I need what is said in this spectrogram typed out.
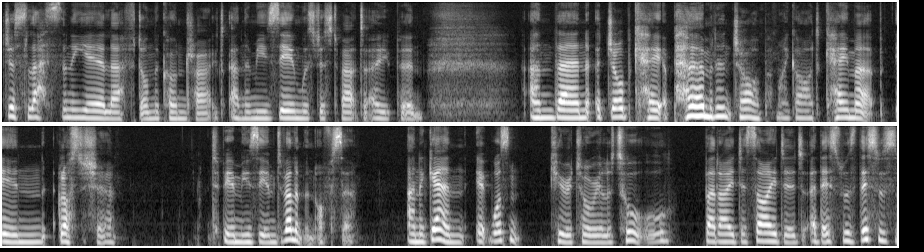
just less than a year left on the contract and the museum was just about to open. And then a job came, a permanent job, my God, came up in Gloucestershire to be a museum development officer. And again, it wasn't curatorial at all, but I decided uh, this was this was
